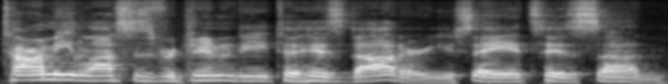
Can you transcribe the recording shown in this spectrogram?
Tommy lost his virginity to his daughter. You say it's his son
